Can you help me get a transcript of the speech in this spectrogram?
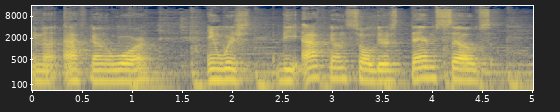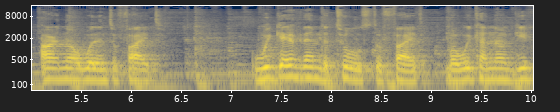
in an Afghan war in which the Afghan soldiers themselves are not willing to fight. We gave them the tools to fight, but we cannot give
